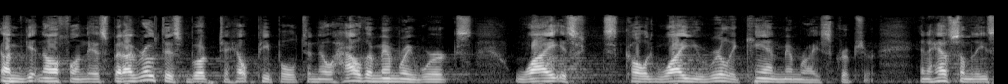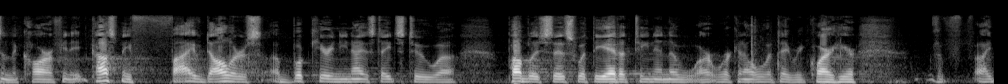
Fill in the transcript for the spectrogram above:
I'm getting off on this. But I wrote this book to help people to know how the memory works, why it's called Why You Really Can Memorize Scripture and I have some of these in the car. If you need, it cost me five dollars a book here in the United States to uh, publish this with the editing and the artwork and all what they require here. I,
